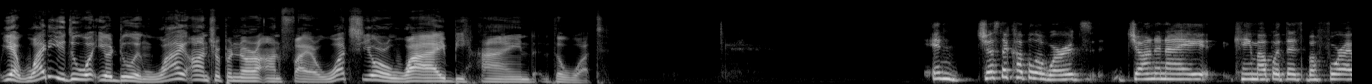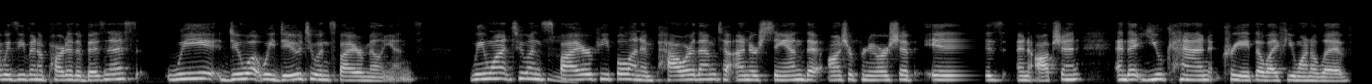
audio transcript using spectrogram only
yeah, why do you do what you're doing? Why Entrepreneur on Fire? What's your why behind the what? In just a couple of words, John and I came up with this before I was even a part of the business. We do what we do to inspire millions. We want to inspire people and empower them to understand that entrepreneurship is an option and that you can create the life you want to live.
